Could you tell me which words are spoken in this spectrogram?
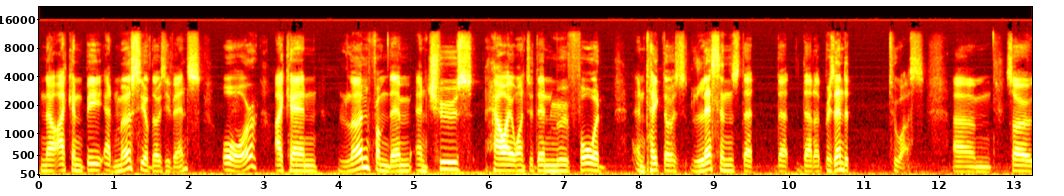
now I can be at mercy of those events, or I can learn from them and choose how I want to then move forward and take those lessons that that that are presented to us. Um, so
